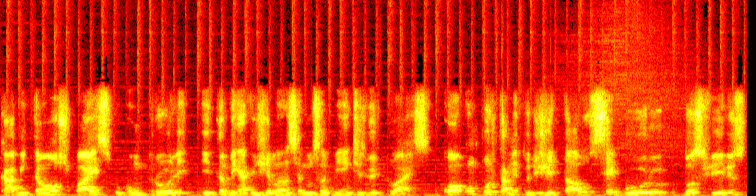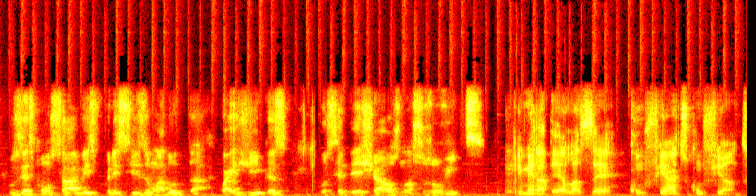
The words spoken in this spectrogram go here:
cabe então aos pais o controle e também a vigilância nos ambientes virtuais. Qual comportamento digital seguro dos filhos os responsáveis precisam adotar? Quais dicas você deixa aos nossos ouvintes? A primeira delas é confiar desconfiando.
